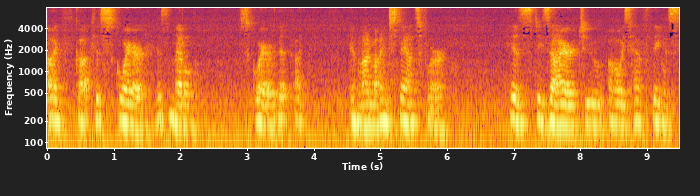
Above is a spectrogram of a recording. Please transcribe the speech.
I've got his square, his metal square that I, in my mind stands for his desire to always have things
